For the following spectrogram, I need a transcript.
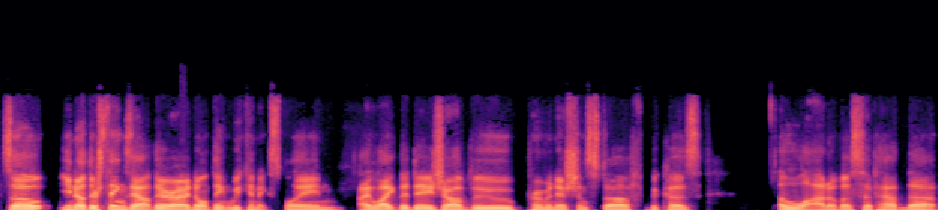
So, you know, there's things out there I don't think we can explain. I like the deja vu premonition stuff because a lot of us have had that.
